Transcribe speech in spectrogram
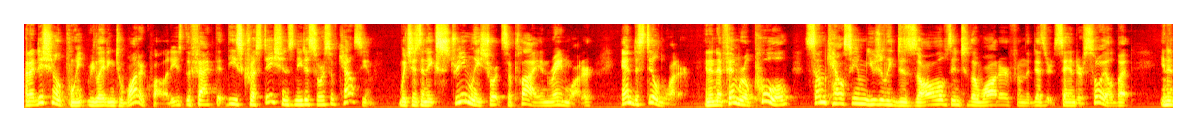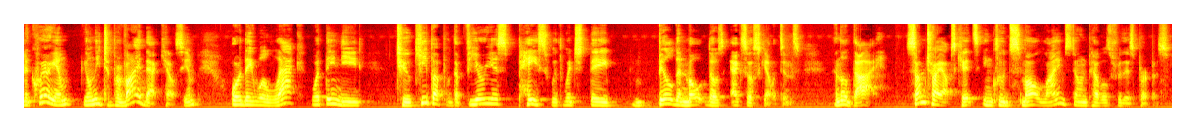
An additional point relating to water quality is the fact that these crustaceans need a source of calcium, which is an extremely short supply in rainwater and distilled water. In an ephemeral pool, some calcium usually dissolves into the water from the desert sand or soil, but in an aquarium, you'll need to provide that calcium, or they will lack what they need to keep up with the furious pace with which they build and molt those exoskeletons, and they'll die. Some Triops kits include small limestone pebbles for this purpose.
